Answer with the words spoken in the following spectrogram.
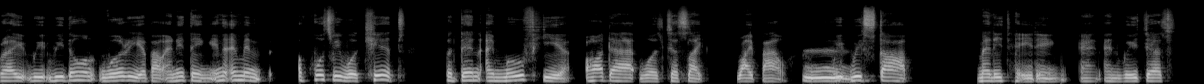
right? We we don't worry about anything. And I mean, of course, we were kids, but then I moved here. All that was just like wipe out. Mm. We we stopped meditating, and and we just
